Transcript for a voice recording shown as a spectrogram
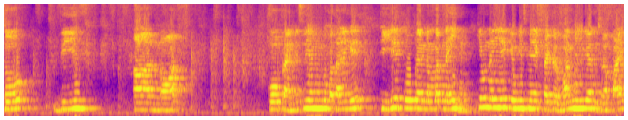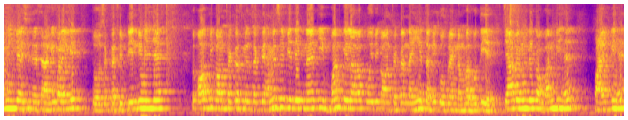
so, these are not coprime इसलिए हम इनको बताएँगे कि ये को प्राइम नंबर नहीं है। क्यों नहीं है? क्योंकि इसमें एक फैक्टर वन मिल गया, दूसरा फाइव मिल गया, इसी तरह से आगे बढ़ेंगे तो हो सकता है फिफ्टीन भी मिल जाए। तो और भी कॉमन फैक्टर्स मिल सकते हैं। हमें सिर्फ़ ये देखना है कि वन के अलावा कोई भी कॉमन फैक्टर नहीं है, तभी को प्राइम नंबर होती है। यहाँ पे हमने देखा वन भी है फाइव भी है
